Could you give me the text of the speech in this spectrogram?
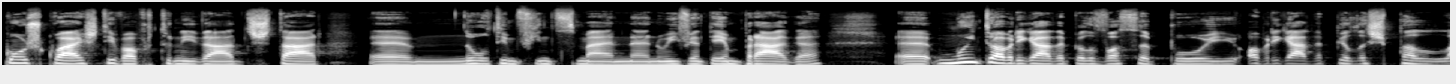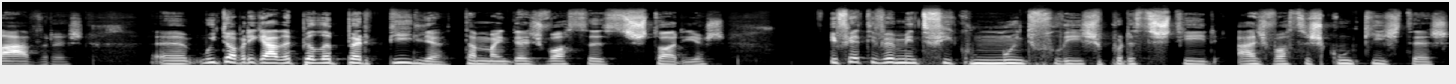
com os quais tive a oportunidade de estar um, no último fim de semana no evento em Braga. Uh, muito obrigada pelo vosso apoio, obrigada pelas palavras, uh, muito obrigada pela partilha também das vossas histórias. Efetivamente fico muito feliz por assistir às vossas conquistas,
